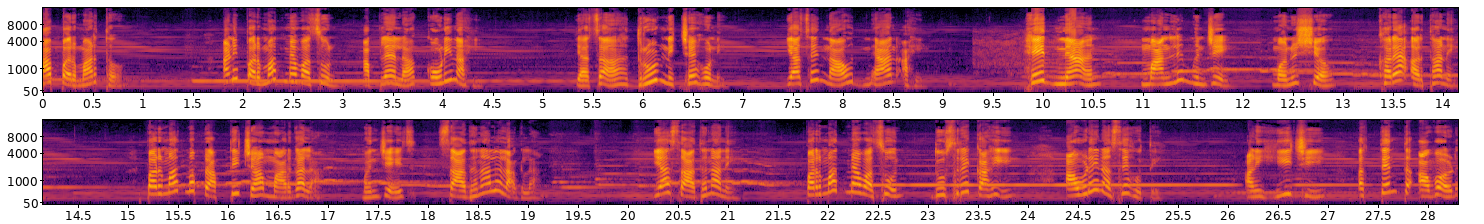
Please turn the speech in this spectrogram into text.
हा परमार्थ. आणि परमात्म्या वाचून आपल्याला कोणी नाही. याचा दृढ निश्चय होणे. याचे नाव ज्ञान आहे. हे ज्ञान मानले म्हणजे मनुष्य खऱ्या अर्थाने परमात्मा प्राप्तीच्या मार्गाला म्हणजेच साधनाला लागला. या साधनाने परमात्म्या वाचून दुसरे काही आवडे नसे होते. आणि ही जी अत्यंत आवड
